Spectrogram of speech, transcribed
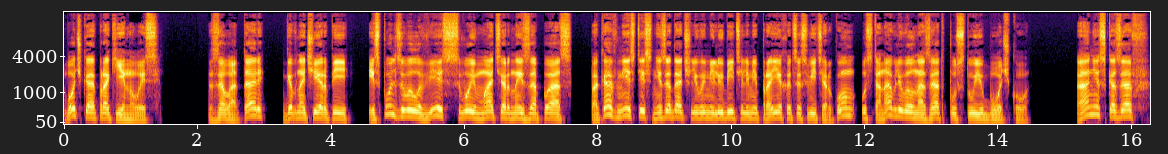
Бочка опрокинулась. Золотарь, говночерпий, использовал весь свой матерный запас, пока вместе с незадачливыми любителями проехаться с ветерком устанавливал назад пустую бочку. Аня, сказав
